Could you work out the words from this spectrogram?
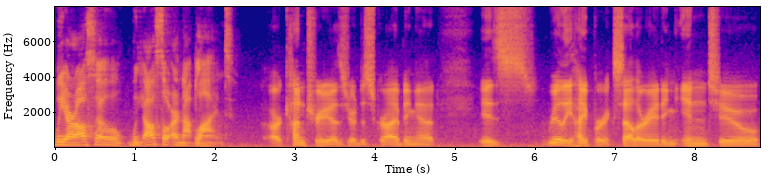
We are also we also are not blind. Our country, as you're describing it, is really hyper accelerating into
